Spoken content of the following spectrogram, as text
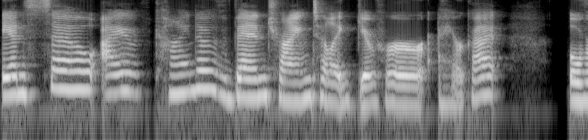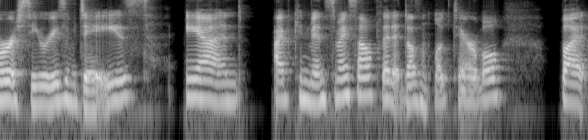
And so I've kind of been trying to like give her a haircut over a series of days. And I've convinced myself that it doesn't look terrible but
